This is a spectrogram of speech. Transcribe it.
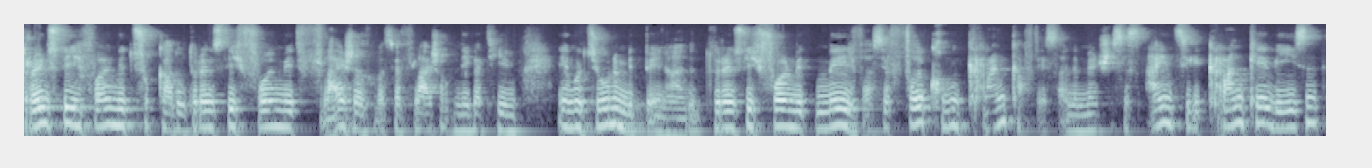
dröhnst dich voll mit Zucker, du dröhnst dich voll mit Fleisch, was ja Fleisch auch negativen Emotionen mit beinhaltet. Du dröhnst dich voll mit Milch, was ja vollkommen krankhaft ist. Ein Mensch ist das einzige kranke Wesen,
